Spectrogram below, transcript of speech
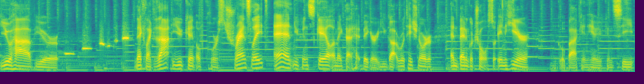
You have your neck like that. You can, of course, translate and you can scale and make that head bigger. You got rotation order and bend control. So in here, go back in here, you can see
